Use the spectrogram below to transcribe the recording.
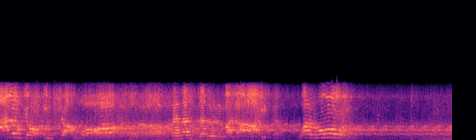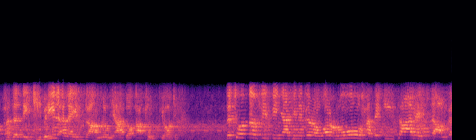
အားလုံးပြောအင်ရှာအလ္လာဟ်တနဇလ်မလာအီကဝရူဟ်ဟဒတ်ဂျီဘရီလ်အလိုင်စလမ်လို့များတော့အဖြစ်ပြောတယ်တချို့တပ်စီပညာရှင်တွေပြောတော့ဝရူဟ်ဟဒတ်အီဆာအလိုင်စလမ်က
